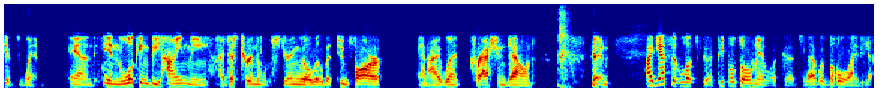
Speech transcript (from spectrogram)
kids win. And in looking behind me, I just turned the steering wheel a little bit too far and I went crashing down. and I guess it looked good. People told me it looked good. So that was the whole idea.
